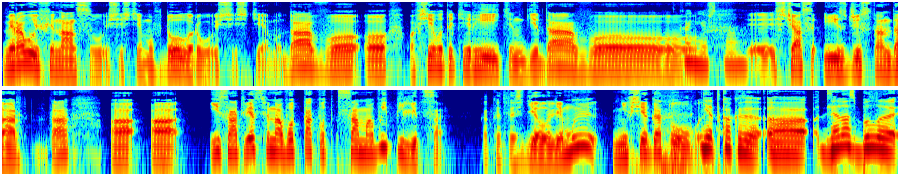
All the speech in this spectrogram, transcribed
мировую финансовую систему, в долларовую систему, да, в, э, во все вот эти рейтинги, да, в... Конечно. Э, сейчас ESG стандарт, да, а, а, и, соответственно, вот так вот самовыпилиться, как это сделали мы, не все готовы. Нет, как это, а, для нас было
